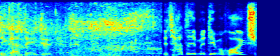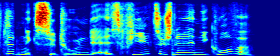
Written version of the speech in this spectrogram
Digga, der, der, das hatte mit dem Rollsplit nichts zu tun. Der ist viel zu schnell in die Kurve.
